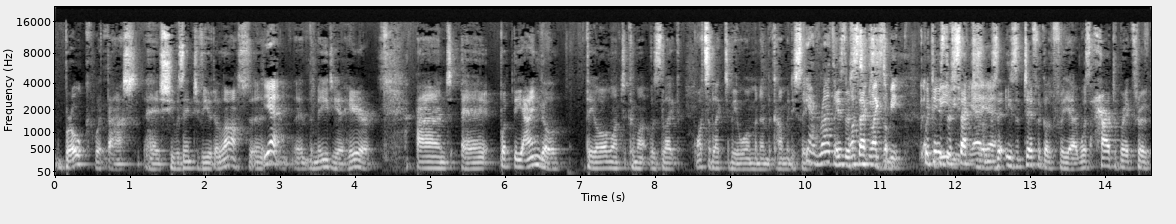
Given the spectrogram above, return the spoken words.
broke with that, uh, she was interviewed a lot. Uh, Yeah. in the media here, and uh, but the angle they all want to come up was like, what's it like to be a woman in the comedy scene? Yeah, rather is there what's it like to be But is there sexism? Yeah, yeah. Is, it, is it difficult for you? It was it hard to break through?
